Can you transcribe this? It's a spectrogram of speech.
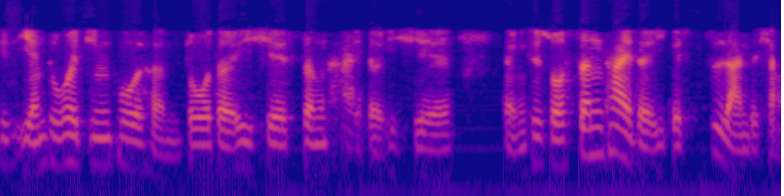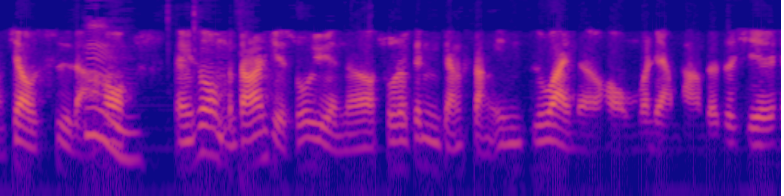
其实沿途会经过很多的一些生态的一些，等于是说生态的一个自然的小教室，然后、嗯、等于说我们导览解说员呢，除了跟你讲嗓音之外呢，哈，我们两旁的这些。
